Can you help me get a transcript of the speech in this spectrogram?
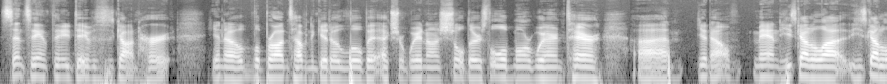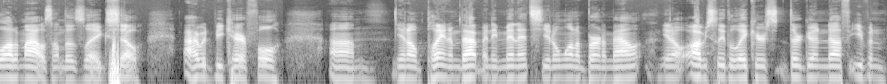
since Anthony Davis has gotten hurt, you know, LeBron's having to get a little bit extra weight on his shoulders, a little more wear and tear. Uh, you know, man, he's got a lot. He's got a lot of miles on those legs. So I would be careful. Um, you know, playing him that many minutes, you don't want to burn him out. You know, obviously the Lakers, they're good enough even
